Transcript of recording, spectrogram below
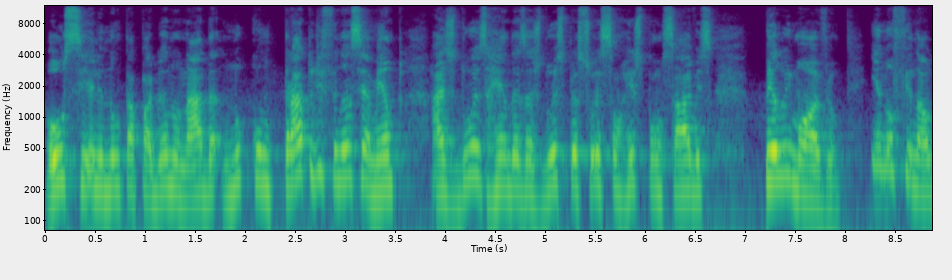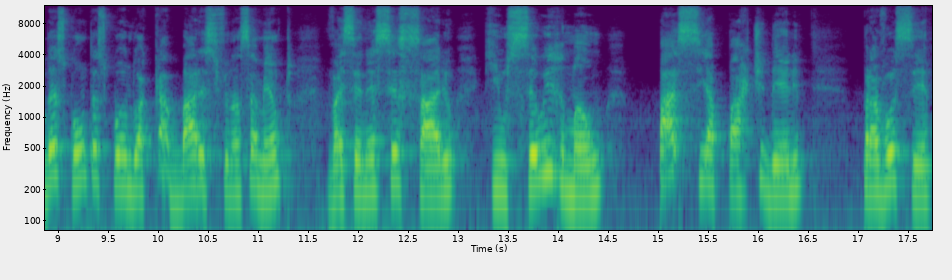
ou se ele não está pagando nada, no contrato de financiamento, as duas rendas, as duas pessoas são responsáveis pelo imóvel. E no final das contas, quando acabar esse financiamento, vai ser necessário que o seu irmão passe a parte dele para você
